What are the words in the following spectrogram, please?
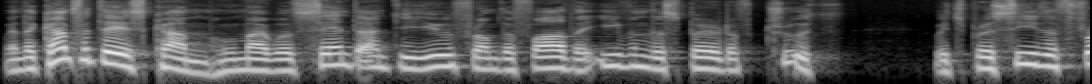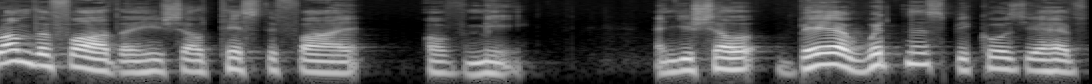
When the Comforter is come, whom I will send unto you from the Father, even the Spirit of truth, which proceedeth from the Father, he shall testify of me. And you shall bear witness because you have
